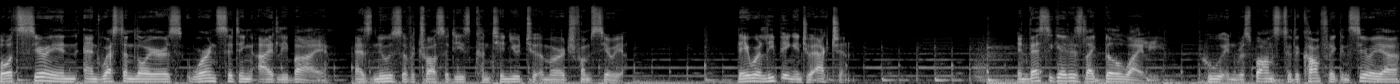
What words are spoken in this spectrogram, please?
Both Syrian and Western lawyers weren't sitting idly by as news of atrocities continued to emerge from Syria. They were leaping into action. Investigators like Bill Wiley, who, in response to the conflict in Syria,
